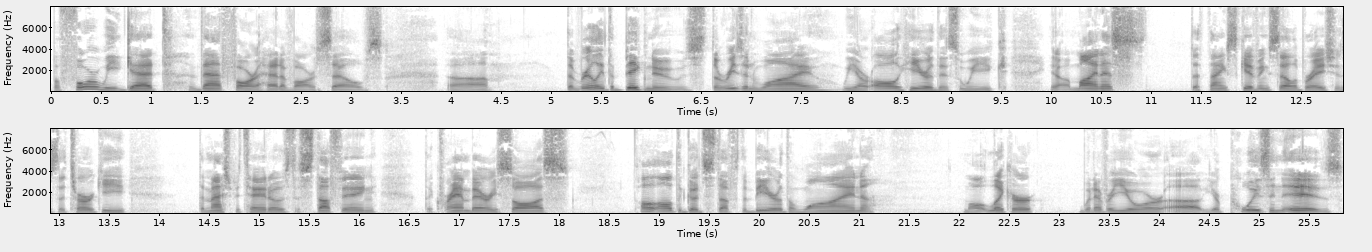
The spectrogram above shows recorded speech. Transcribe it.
before we get that far ahead of ourselves, uh, the really the big news, the reason why we are all here this week, you know, minus the Thanksgiving celebrations, the turkey, the mashed potatoes, the stuffing, the cranberry sauce, all, all the good stuff, the beer, the wine, malt liquor, whatever your uh, your poison is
